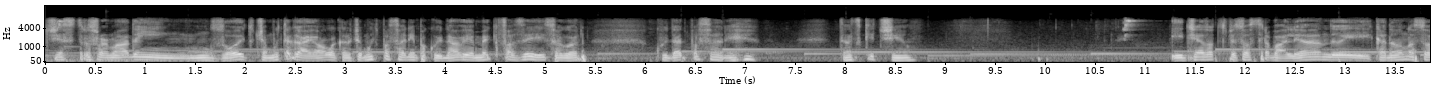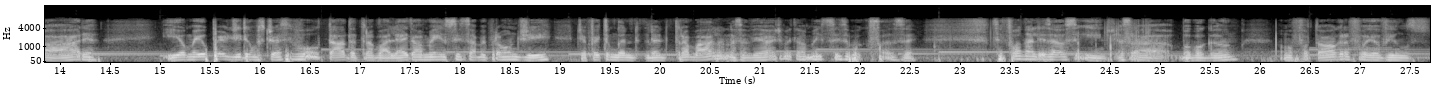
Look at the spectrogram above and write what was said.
tinha se transformado em uns oito, tinha muita gaiola, cara, tinha muito passarinho para cuidar, eu ia meio que fazer isso agora. Cuidar de passarinho. Tantos que tinham. E tinha as outras pessoas trabalhando e cada um na sua área. E eu meio perdido, como se tivesse voltado a trabalhar e tava meio sem saber para onde ir. Tinha feito um grande, grande, trabalho nessa viagem, mas tava meio sem saber o que fazer. Se for analisar é o seguinte, essa Bobogã é uma fotógrafa, eu vi uns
